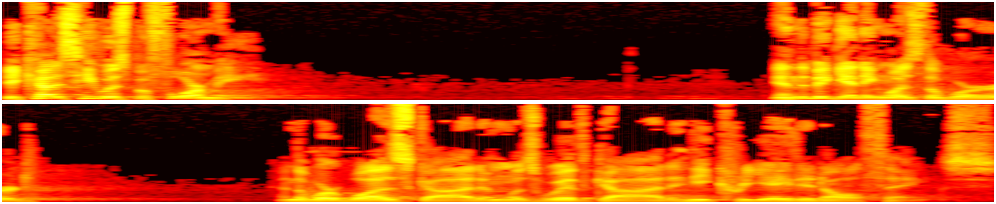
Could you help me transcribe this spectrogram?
because he was before me. In the beginning was the Word, And the Word was God and was with God, and He created all things.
